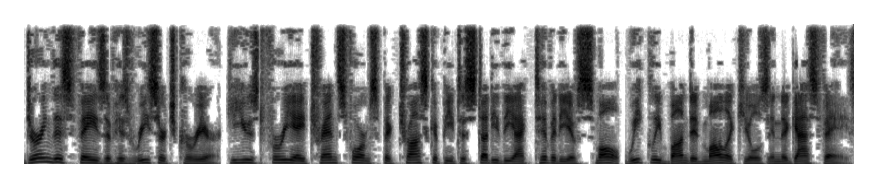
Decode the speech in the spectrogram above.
During this phase of his research career, he used Fourier transform spectroscopy to study the activity of small, weakly bonded molecules in the gas phase.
